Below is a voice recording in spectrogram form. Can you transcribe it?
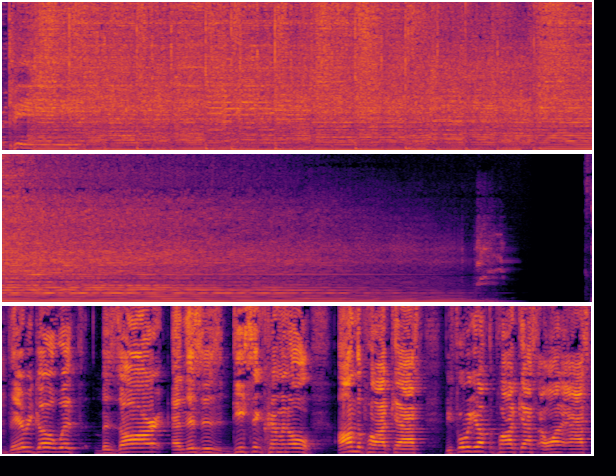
Repeat. There we go with Bizarre, and this is Decent Criminal on the podcast. Before we get off the podcast, I want to ask:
